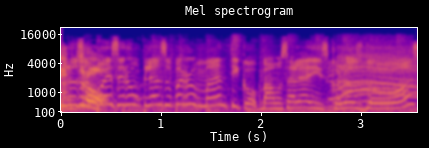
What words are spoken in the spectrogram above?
incluso puede ser un plan súper romántico. Vamos a la disco los dos.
